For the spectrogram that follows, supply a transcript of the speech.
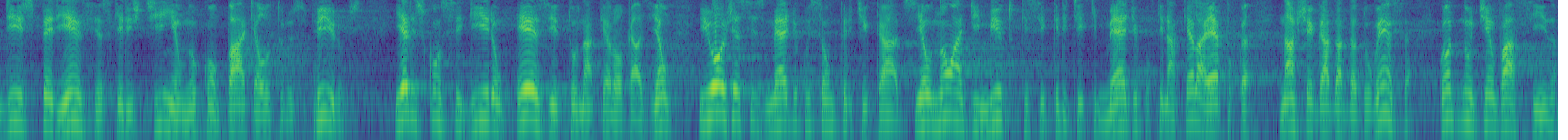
de experiências que eles tinham no combate a outros vírus E eles conseguiram êxito naquela ocasião e hoje esses médicos são criticados. E eu não admito que se critique médico que naquela época, na chegada da doença, quando não tinha vacina,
